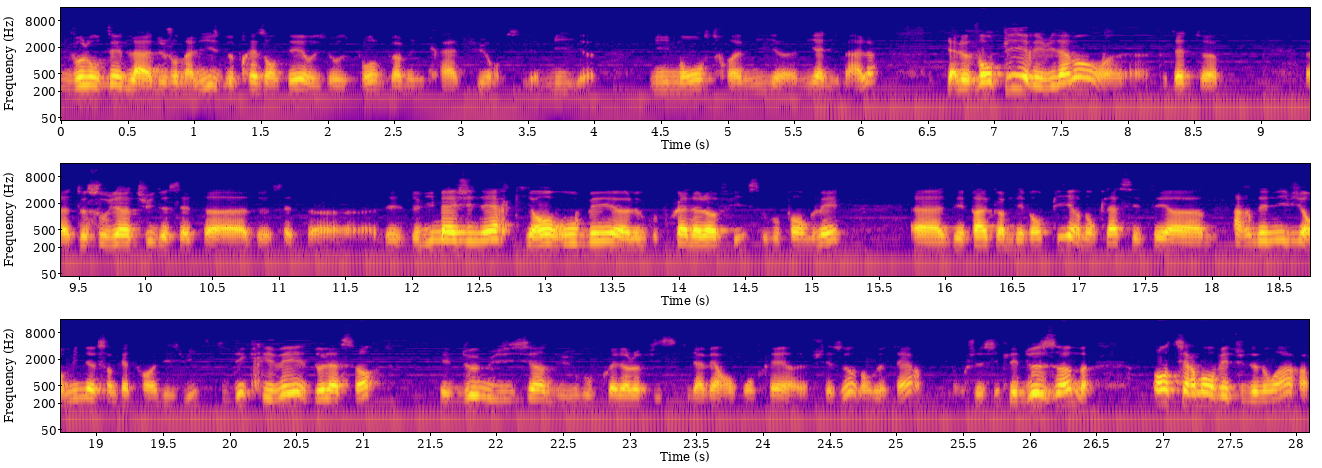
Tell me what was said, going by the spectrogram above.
une volonté de, journaliste de présenter Ozzy Osbourne comme une créature mi-monstre, mi, mi-animal. Il y a le vampire, évidemment. Peut-être te souviens-tu de cette, de, l'imaginaire qui enrobait le groupe Cradle Office, le groupe anglais, dépeint comme des vampires Donc là, c'était Ardenivi en 1998 qui décrivait de la sorte les deux musiciens du groupe Cradle Office qu'il avait rencontrés chez eux en Angleterre. Je cite les deux hommes entièrement vêtus de noir,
